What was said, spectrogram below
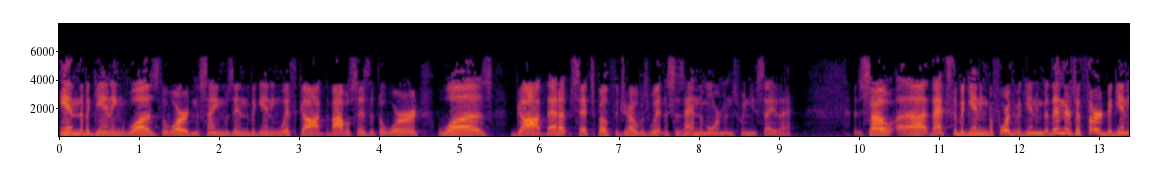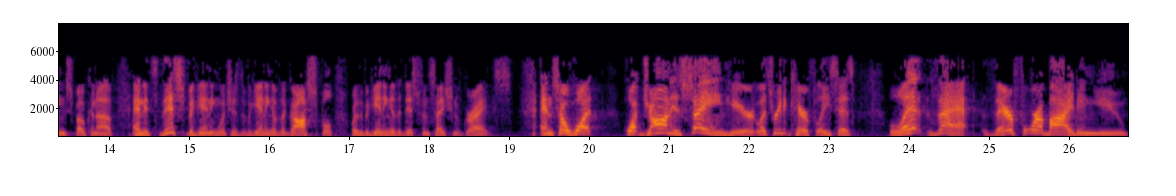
In the beginning was the Word. And the same was in the beginning with God. The Bible says that the Word was God. That upsets both the Jehovah's Witnesses and the Mormons when you say that. So uh, that's the beginning before the beginning. But then there's a third beginning spoken of, and it's this beginning, which is the beginning of the gospel or the beginning of the dispensation of grace. And so what what John is saying here, let's read it carefully. He says, "Let that therefore abide in you,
